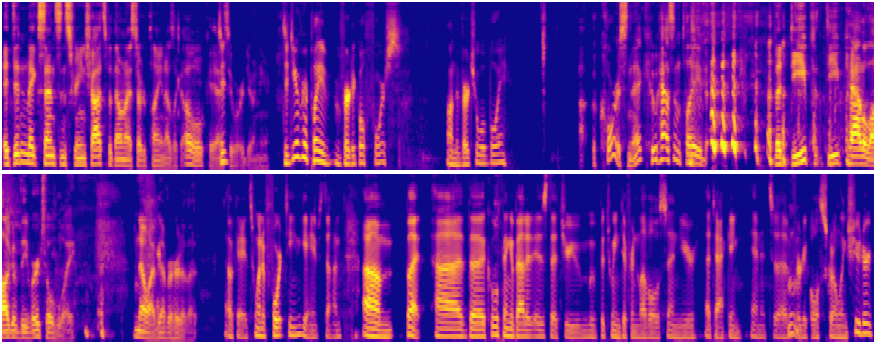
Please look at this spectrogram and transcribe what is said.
it didn't make sense in screenshots, but then when I started playing, I was like, oh, okay, I Did- see what we're doing here. Did you ever play Vertical Force on the Virtual Boy? Uh, of course, Nick. Who hasn't played the deep, deep catalog of the Virtual Boy? No, I've never heard of it. Okay, it's one of 14 games done. Um, but uh, the cool thing about it is that you move between different levels and you're attacking, and it's a Hmm. vertical scrolling shooter.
